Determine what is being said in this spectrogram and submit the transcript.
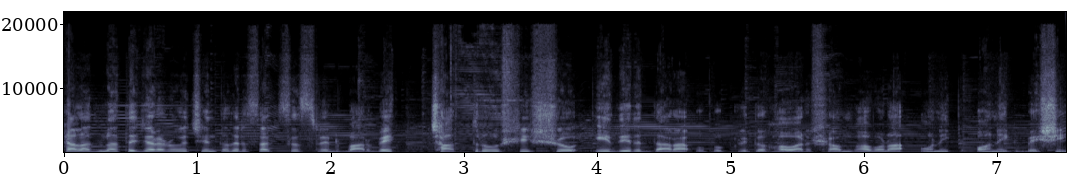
খেলাধুলাতে যারা রয়েছেন, তাদের সাকসেস রেট বাড়বে। ছাত্র, শিষ্য এদের দ্বারা উপকৃত হওয়ার সম্ভাবনা অনেক অনেক বেশি।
